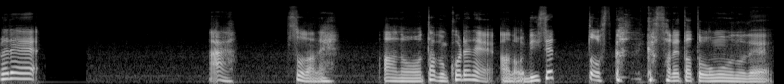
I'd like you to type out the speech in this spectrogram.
れで、あ、そうだね。あの、多分これね、あの、リセットがされたと思うので、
